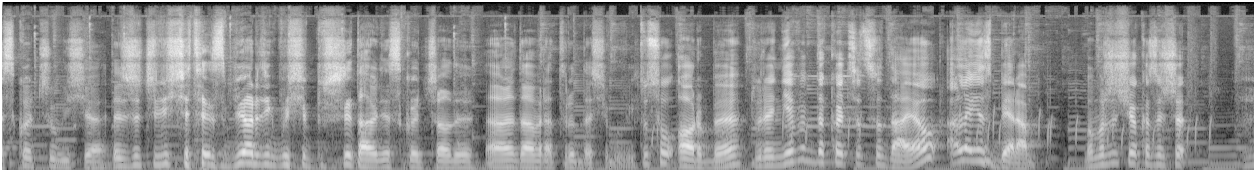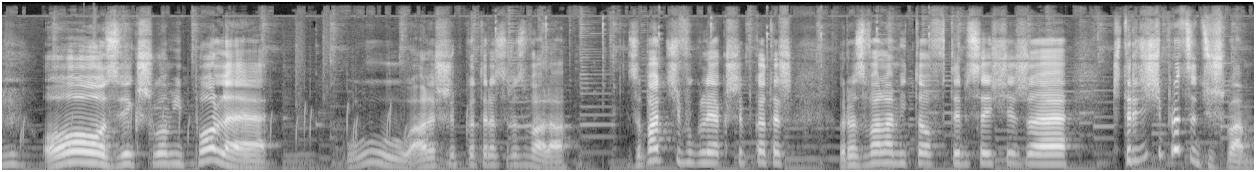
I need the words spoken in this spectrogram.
skończył mi się. Rzeczywiście ten zbiornik by się przydał nieskończony. No ale dobra, trudno się mówi. Tu są orby, które nie wiem do końca co dają, ale je zbieram. Bo może się okazać, że... O, zwiększyło mi pole! Uuu, ale szybko teraz rozwala. Zobaczcie w ogóle jak szybko też rozwala mi to w tym sensie, że 40% już mam.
